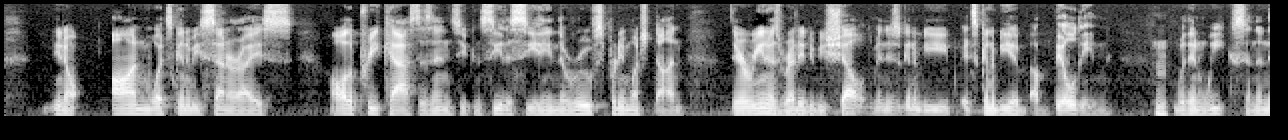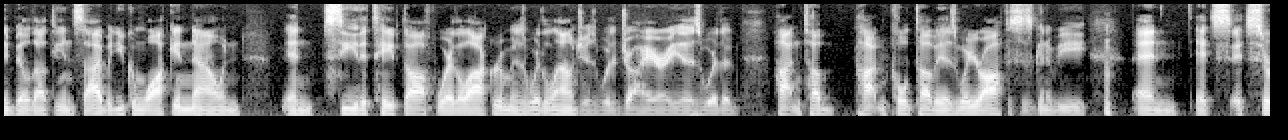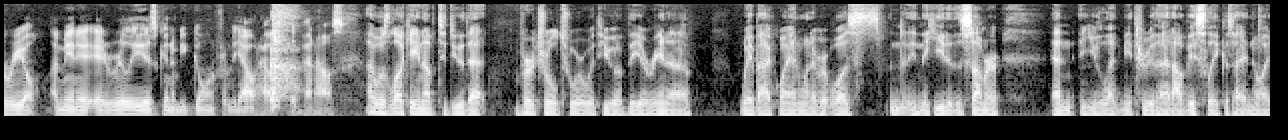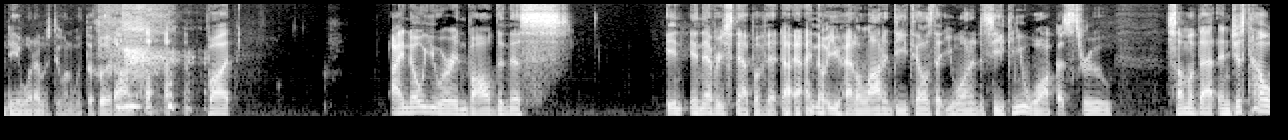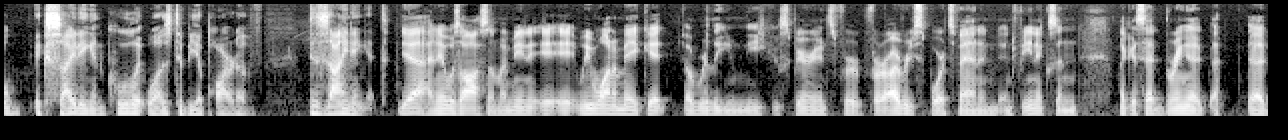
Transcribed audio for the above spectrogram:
you know, on what's going to be center ice. All the precast is in, so you can see the seating. The roof's pretty much done. The arena is ready to be shelled. I mean, there's going to be it's going to be a, a building hmm. within weeks, and then they build out the inside. But you can walk in now and and see the taped off where the locker room is, where the lounge is, where the dry area is, where the hot and tub, hot and cold tub is, where your office is going to be, hmm. and it's it's surreal. I mean, it, it really is going to be going from the outhouse to the penthouse. I was lucky enough to do that virtual tour with you of the arena way back when, whenever it was in, in the heat of the summer. And, and you led me through that, obviously, because I had no idea what I was doing with the hood on. but I know you were involved in this in, in every step of it. I, I know you had a lot of details that you wanted to see. Can you walk us through some of that and just how exciting and cool it was to be a part of designing it? Yeah, and it was awesome. I mean, it, it, we want to make it a really unique experience for for every sports fan in, in Phoenix, and like I said, bring a, a, a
